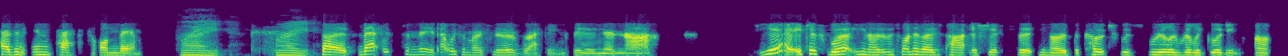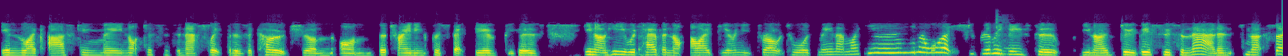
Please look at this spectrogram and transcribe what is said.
has an impact on them. right. Right. So that was to me, that was the most nerve wracking thing. And uh, yeah, it just worked. You know, it was one of those partnerships that you know the coach was really, really good in uh, in like asking me not just as an athlete but as a coach on on the training perspective because you know he would have an idea and he'd throw it towards me and I'm like, yeah, you know what, she really needs to you know do this, this, and that. And it's not so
